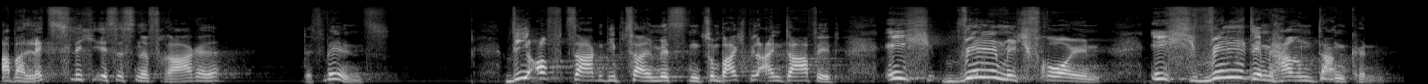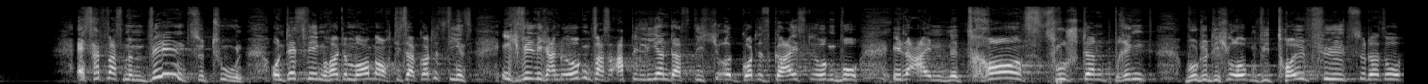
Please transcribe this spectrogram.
Aber letztlich ist es eine Frage des Willens. Wie oft sagen die Psalmisten, zum Beispiel ein David, ich will mich freuen, ich will dem Herrn danken. Es hat was mit dem Willen zu tun. Und deswegen heute Morgen auch dieser Gottesdienst. Ich will nicht an irgendwas appellieren, dass dich Gottes Geist irgendwo in einen Trance-Zustand bringt, wo du dich irgendwie toll fühlst oder so,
